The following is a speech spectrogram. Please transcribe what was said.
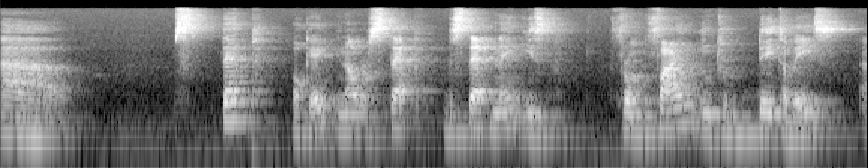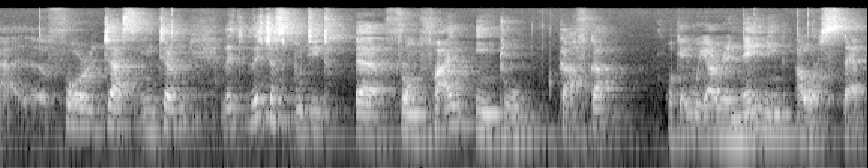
uh, okay in our step the step name is from file into database uh, for just in term let, let's just put it uh, from file into Kafka. Okay we are renaming our step.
